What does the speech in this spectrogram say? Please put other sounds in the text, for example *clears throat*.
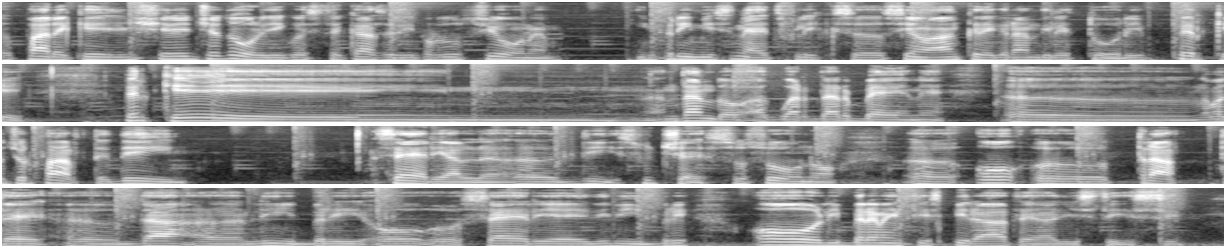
pare che gli sceneggiatori di queste case di produzione in primis Netflix siano anche dei grandi lettori. Perché? Perché mm, andando a guardare bene eh, la maggior parte dei serial eh, di successo sono eh, o eh, tratte eh, da eh, libri o serie di libri o liberamente ispirate agli stessi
